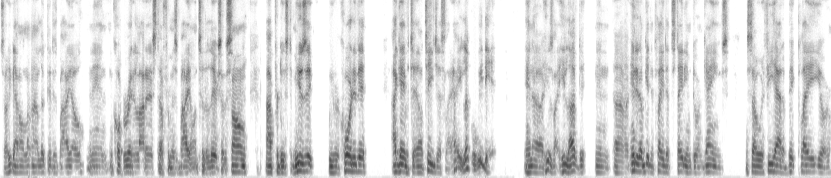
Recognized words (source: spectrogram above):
So he got online, looked at his bio, and then incorporated a lot of that stuff from his bio into the lyrics of the song. I produced the music, we recorded it. I gave it to LT just like, hey, look what we did. And uh, he was like, he loved it and uh, ended up getting played at the stadium during games. And so if he had a big play or,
